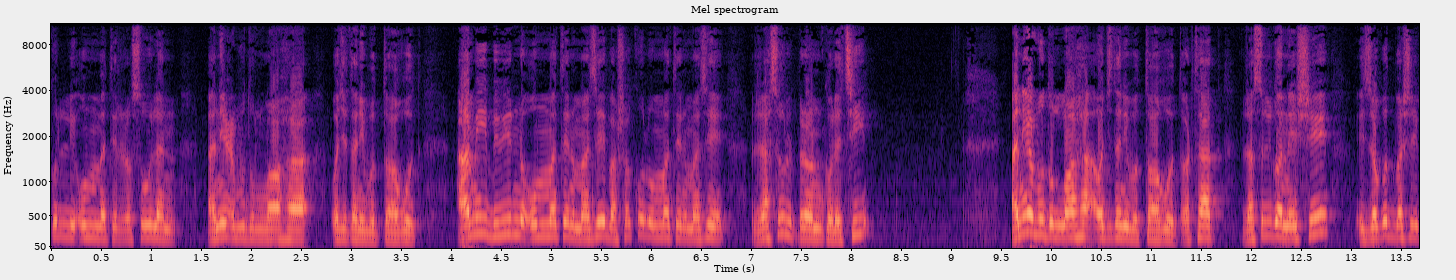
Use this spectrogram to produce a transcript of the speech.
কুল্লি উম্মতের রসুলান আনি আবুদুল্লাহ ওজেতানিবুত আমি বিভিন্ন উম্মাতের মাঝে বা সকল উম্মাতের মাঝে রাসুল প্রেরণ করেছি। জগৎবাসীর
